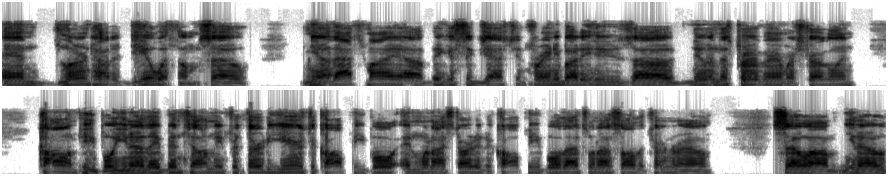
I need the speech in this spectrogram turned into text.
and learned how to deal with them. So, you know, that's my uh, biggest suggestion for anybody who's uh, new in this program or struggling. Calling people, you know, they've been telling me for 30 years to call people. And when I started to call people, that's when I saw the turnaround. So, um, you know,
